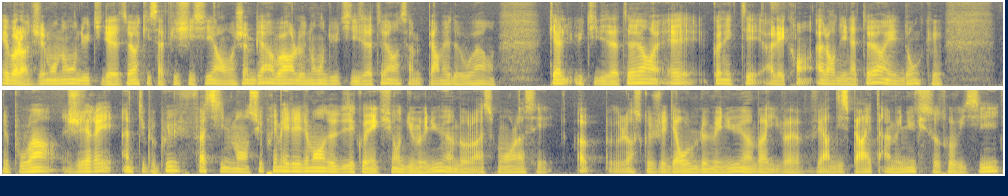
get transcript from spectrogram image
Et voilà, j'ai mon nom d'utilisateur qui s'affiche ici. Alors j'aime bien avoir le nom d'utilisateur, hein, ça me permet de voir quel utilisateur est connecté à l'écran, à l'ordinateur, et donc euh, de pouvoir gérer un petit peu plus facilement. Supprimer l'élément de déconnexion du menu, hein, à ce moment-là c'est hop, lorsque je déroule le menu, hein, bah, il va faire disparaître un menu qui se trouve ici.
